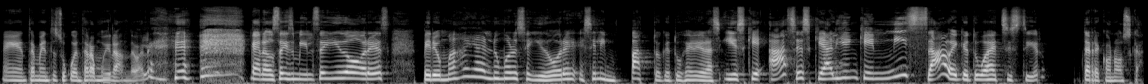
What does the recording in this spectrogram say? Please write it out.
Evidentemente su cuenta era muy grande, ¿vale? ganó 6 mil seguidores, pero más allá del número de seguidores es el impacto que tú generas. Y es que haces que alguien que ni sabe que tú vas a existir, te reconozca.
